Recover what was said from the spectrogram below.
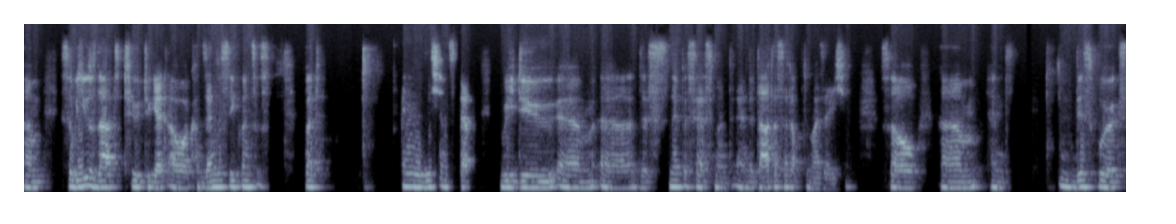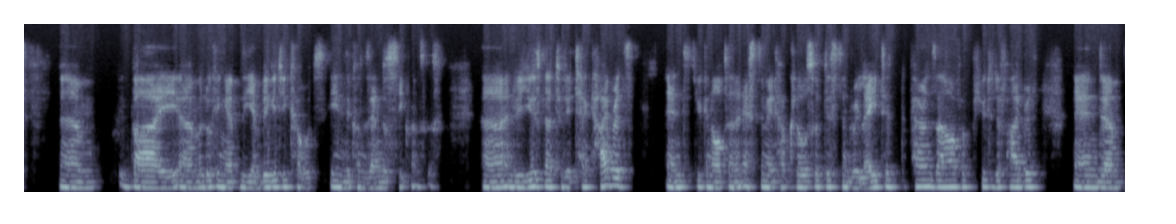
Um, so we use that to, to get our consensus sequences. But in addition step, we do um, uh, the SNP assessment and the dataset optimization. So, um, and this works um, by um, looking at the ambiguity codes in the consensus sequences. Uh, and we use that to detect hybrids and you can also estimate how close or distant related the parents are of a putative hybrid. And um,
